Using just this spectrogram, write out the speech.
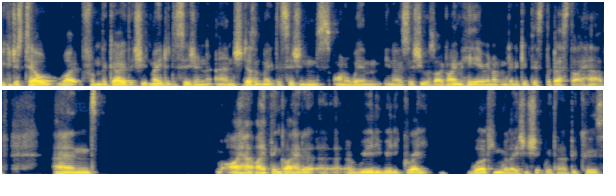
you could just tell right from the go that she'd made a decision and she doesn't make decisions on a whim you know? So she was like i'm here and i'm going to give this the best that i have. And i ha- i think i had a, a really really great working relationship with her because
